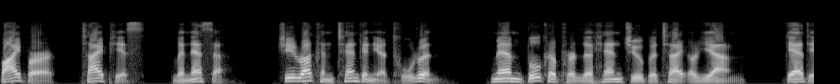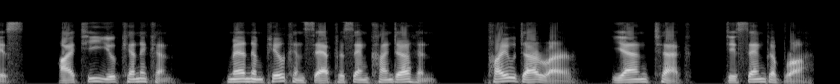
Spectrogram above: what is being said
Viber. Typis. Vanessa. Gerakan tangannya turun. Membuka perlahan jubatai yang. Gadis. ITU kenakan. Menampilkan sepersen keindahan. Payudara. Yang tak. Disengabra.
